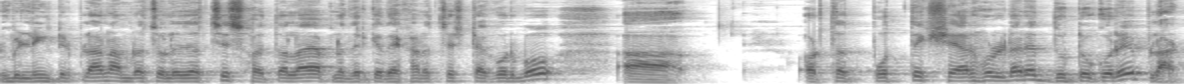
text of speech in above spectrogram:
বিল্ডিংটির প্ল্যান আমরা চলে যাচ্ছি, ছয়তলায় আপনাদেরকে দেখানোর চেষ্টা করব। অর্থাৎ প্রত্যেক শেয়ার হোল্ডারের দুটো করে প্লাট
